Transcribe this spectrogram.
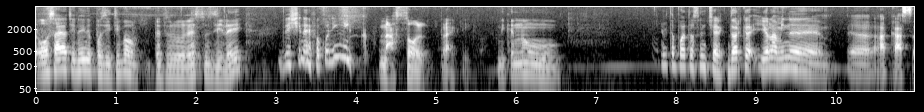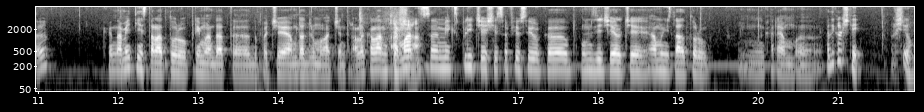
o să ai o atitudine pozitivă pentru restul zilei, deși n-ai făcut nimic nasol, practic. Adică nu... Uite, poate o să încerc. Doar că eu la mine uh, acasă, când am venit instalatorul prima dată după ce am dat drumul la centrală, că l-am Așa. chemat să-mi explice și să fiu sigur că îmi zice el ce am un instalatorul în care am... Uh, adică îl știi. Știu.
